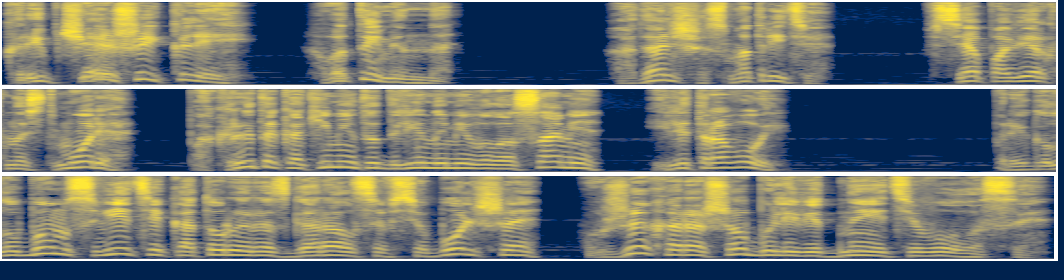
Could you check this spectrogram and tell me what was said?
Крепчайший клей. Вот именно». А дальше, смотрите, вся поверхность моря покрыта какими-то длинными волосами или травой. При голубом свете, который разгорался все больше, уже хорошо были видны эти волосы.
